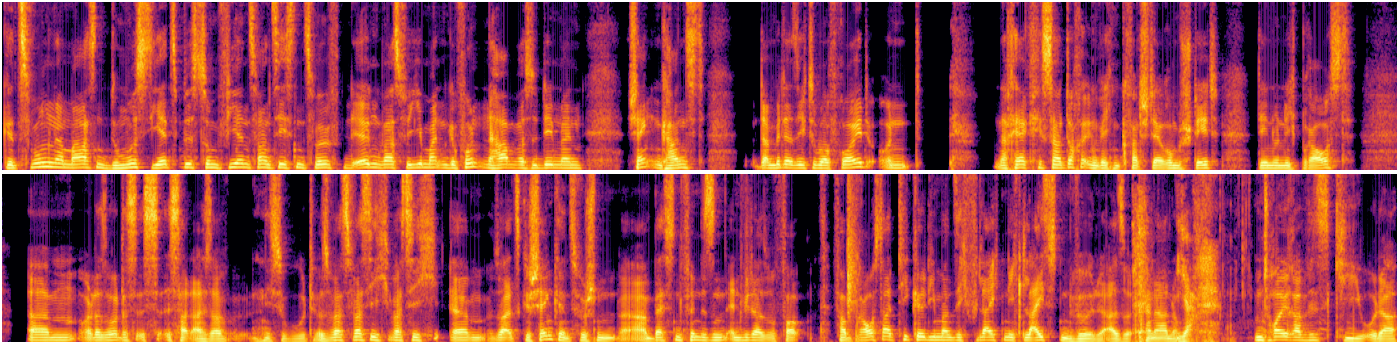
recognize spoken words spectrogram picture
gezwungenermaßen, du musst jetzt bis zum 24.12. irgendwas für jemanden gefunden haben, was du dem dann schenken kannst, damit er sich drüber freut und nachher kriegst du halt doch irgendwelchen Quatsch, der rumsteht, den du nicht brauchst. Ähm, oder so, das ist, ist halt also nicht so gut. Also was, was ich, was ich ähm, so als Geschenke inzwischen äh, am besten finde, sind entweder so Ver Verbrauchsartikel, die man sich vielleicht nicht leisten würde. Also, keine Ahnung. Ja. Ein teurer Whisky oder,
